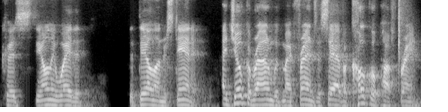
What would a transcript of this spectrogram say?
because the only way that that they'll understand it. I joke around with my friends. I say I have a cocoa puff brain.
